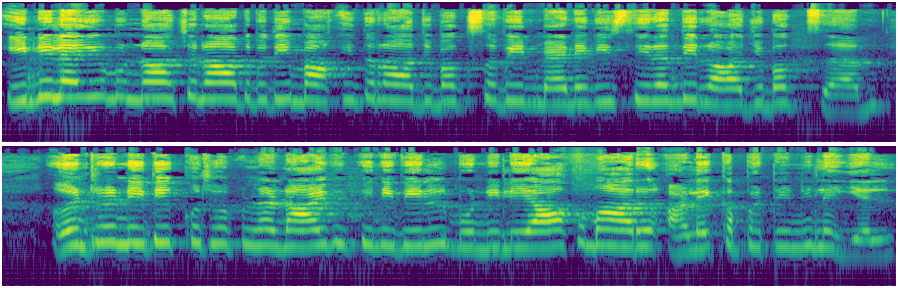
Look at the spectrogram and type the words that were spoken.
இந்நிலையில் முன்னாள் ஜனாதிபதி மஹிந்த ராஜபக்சவின் மனைவி சிரந்தி ராஜபக்ச இன்று நிதி குற்றப்புலனாய்வு பிரிவில் முன்னிலையாகுமாறு அழைக்கப்பட்ட நிலையில்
